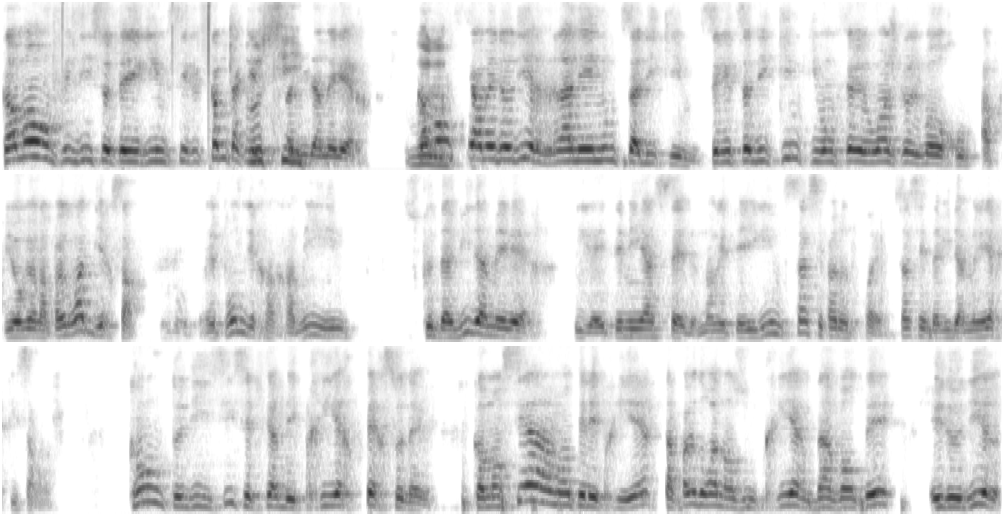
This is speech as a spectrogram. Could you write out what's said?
Comment on fait dit ce télim C'est comme ta question, David Améler. Comment on se permet de dire Ranenu tzadikim? C'est les tzadikim qui vont faire les louanges que je vois au A priori, on n'a pas le droit de dire ça. Répondre, Chachamim, ce que David Améler, il a été mis à cède dans les Télim, ça, c'est pas notre problème. Ça, c'est David Améler qui s'arrange. Quand on te dit ici, c'est de faire des prières personnelles. Commencer à inventer les prières, tu n'as pas le droit dans une prière d'inventer et de dire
